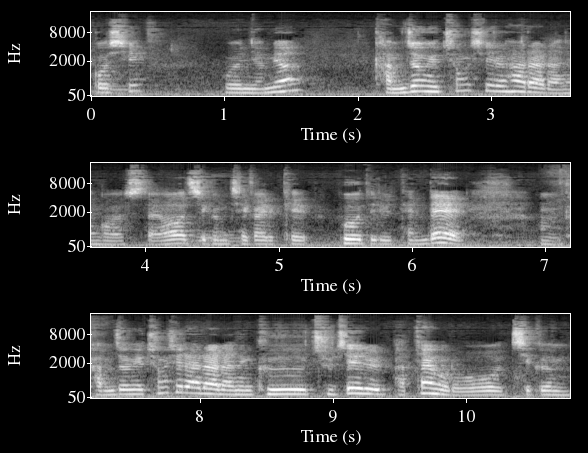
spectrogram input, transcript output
것이 뭐였냐면 감정에 충실하라라는 거였어요. 지금 제가 이렇게 보여드릴 텐데 음, 감정에 충실하라라는 그 주제를 바탕으로 지금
